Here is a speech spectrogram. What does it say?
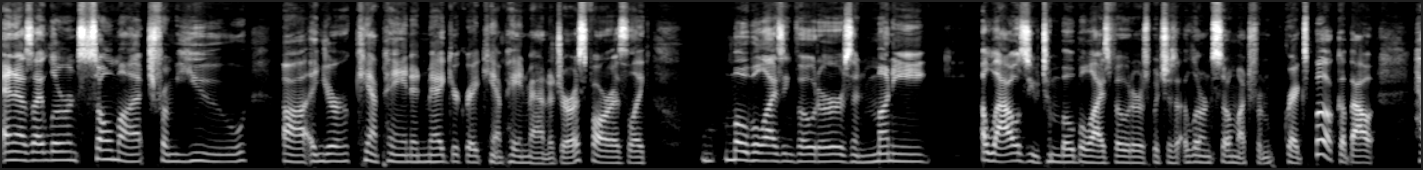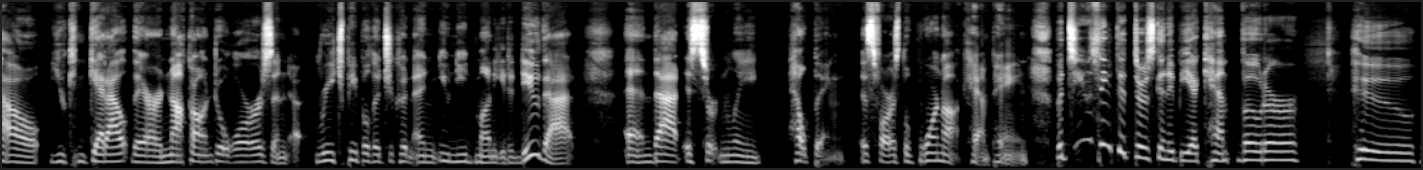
and as I learned so much from you uh, and your campaign and Meg, your great campaign manager, as far as like mobilizing voters and money allows you to mobilize voters, which is I learned so much from Greg's book about how you can get out there and knock on doors and uh, reach people that you couldn't, and you need money to do that. And that is certainly helping as far as the Warnock campaign. But do you think that there's going to be a Kemp voter who,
